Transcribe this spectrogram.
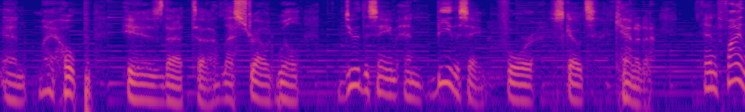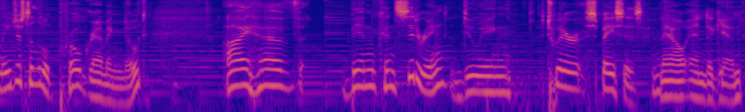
And my hope is that uh, Les Stroud will do the same and be the same for Scouts Canada. And finally, just a little programming note. I have been considering doing Twitter Spaces now and again.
